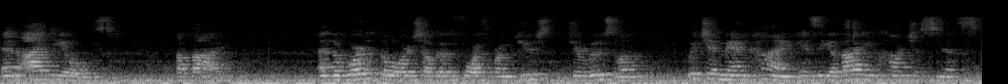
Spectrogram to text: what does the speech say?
and ideals abide. And the word of the Lord shall go forth from Jerusalem, which in mankind is the abiding consciousness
